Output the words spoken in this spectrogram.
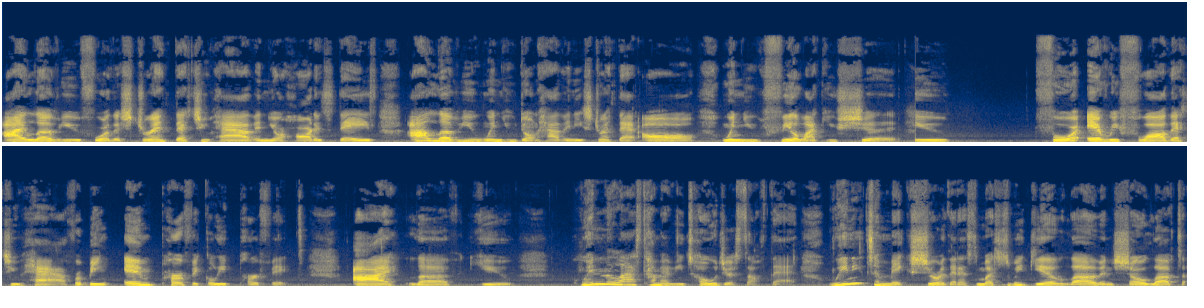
I love you for the strength that you have in your hardest days. I love you when you don't have any strength at all, when you feel like you should. You for every flaw that you have, for being imperfectly perfect. I love you. When the last time have you told yourself that? We need to make sure that as much as we give love and show love to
